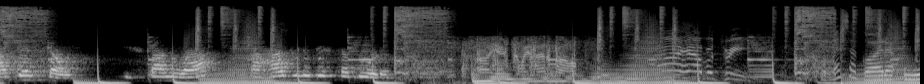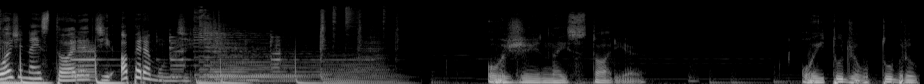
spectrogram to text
Atenção, está no ar a Rádio Libertadora. Começa agora o Hoje na História de Ópera Mundi. Hoje na História 8 de outubro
